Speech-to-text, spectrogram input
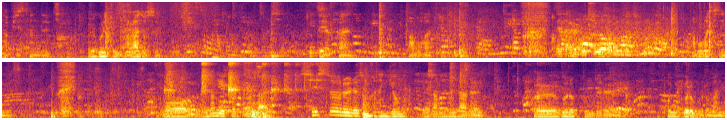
다 비슷한데 얼굴이 좀 달라졌어요. 그때 약간 바보 같죠 셀카를 못 찍어서 그런 건지 몰라 바보같이 생겼어. 뭐 운동기 때보다 실수를 해서 가장 기억에 남는 날은 걸그룹 분들을 보이그룹으로 만든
